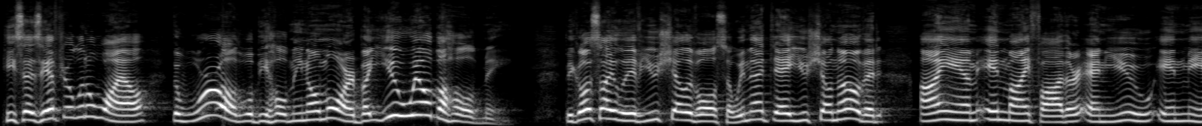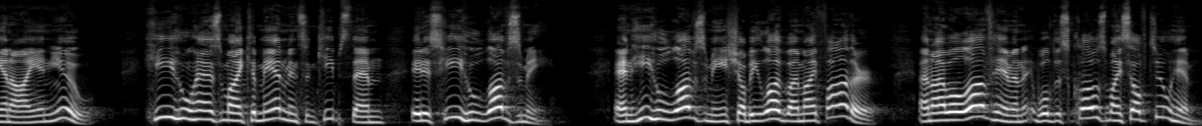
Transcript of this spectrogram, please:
He says, After a little while, the world will behold me no more, but you will behold me. Because I live, you shall live also. In that day you shall know that I am in my Father, and you in me, and I in you. He who has my commandments and keeps them, it is he who loves me. And he who loves me shall be loved by my Father, and I will love him and will disclose myself to him.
